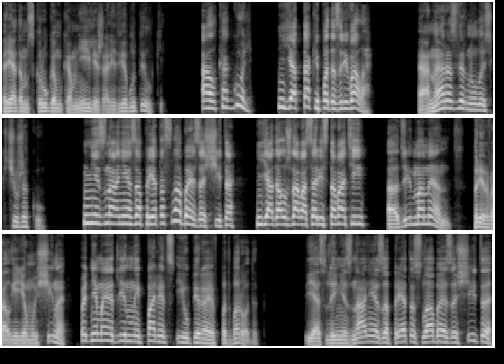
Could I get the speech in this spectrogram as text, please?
рядом с кругом камней лежали две бутылки. «Алкоголь! Я так и подозревала!» Она развернулась к чужаку. «Незнание запрета — слабая защита. Я должна вас арестовать и...» «Один момент», — прервал ее мужчина, поднимая длинный палец и упирая в подбородок. «Если незнание запрета — слабая защита,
